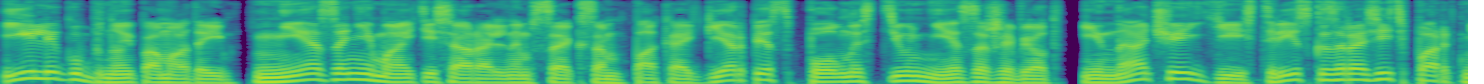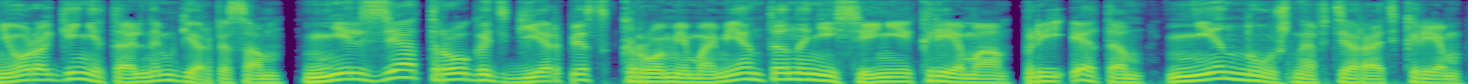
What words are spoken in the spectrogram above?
или губной помадой. Не занимайтесь оральным сексом, пока герпес полностью не заживет, иначе есть риск заразить партнера генитальным герпесом. Нельзя трогать герпес, кроме момента нанесения крема. При этом не нужно втирать крем,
